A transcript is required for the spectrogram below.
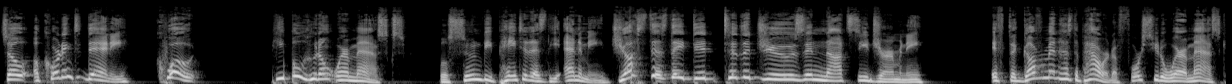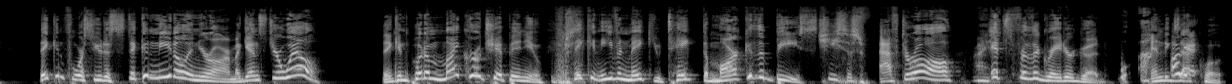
So, according to Danny, quote, people who don't wear masks will soon be painted as the enemy, just as they did to the Jews in Nazi Germany. If the government has the power to force you to wear a mask, they can force you to stick a needle in your arm against your will. They can put a microchip in you. They can even make you take the mark of the beast. Jesus. After all, Christ. it's for the greater good. Uh, End exact okay. quote.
